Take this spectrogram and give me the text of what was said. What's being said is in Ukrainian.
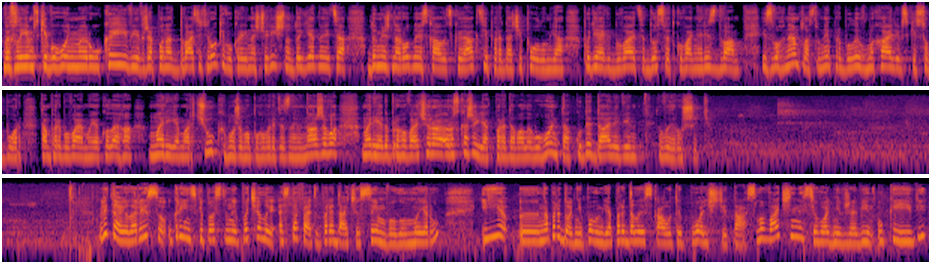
Вифлеємський вогонь миру у Києві вже понад 20 років Україна щорічно доєднується до міжнародної скаутської акції передачі полум'я. Подія відбувається до святкування Різдва. Із вогнем пластуни прибули в Михайлівський собор. Там перебуває моя колега Марія Марчук. Можемо поговорити з нею наживо. Марія, доброго вечора. Розкажи, як передавали вогонь та куди далі він вирушить. Вітаю, Ларисо. Українські пластуни почали естафету передачу символу миру. І е, напередодні полум'я передали скаути Польщі та Словаччини. Сьогодні вже він у Києві.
